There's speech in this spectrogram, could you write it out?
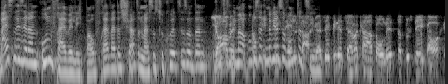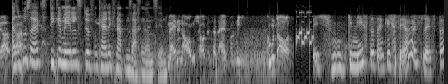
Meistens ist ja dann unfreiwillig bauchfrei, weil das Shirt dann meistens zu kurz ist und dann Ja, aber halt immer, man muss halt immer wieder so runterziehen. Sachen. Also ich bin jetzt selber kein Adonis, dazu stehe ich auch, ja. Also ja. du sagst, dicke Mädels dürfen keine knappen Sachen anziehen. In meinen Augen schaut es halt einfach nicht gut aus. Ich genieße das eigentlich sehr als Lesbe,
